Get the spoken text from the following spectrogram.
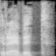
كريفت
